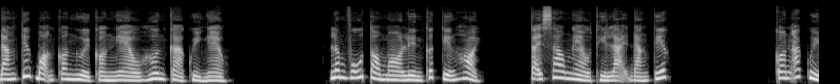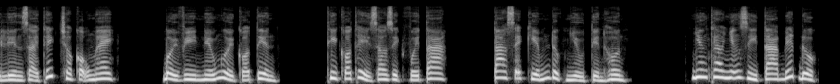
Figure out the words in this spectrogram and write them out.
đáng tiếc bọn con người còn nghèo hơn cả quỷ nghèo. Lâm Vũ tò mò liền cất tiếng hỏi, tại sao nghèo thì lại đáng tiếc? Con ác quỷ liền giải thích cho cậu nghe, bởi vì nếu người có tiền thì có thể giao dịch với ta, ta sẽ kiếm được nhiều tiền hơn. Nhưng theo những gì ta biết được,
